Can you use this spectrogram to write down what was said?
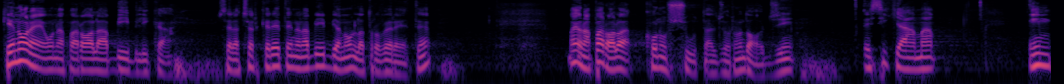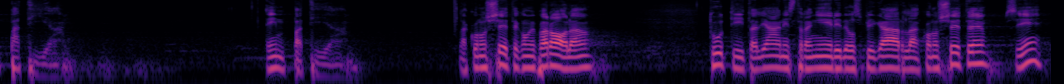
che non è una parola biblica, se la cercherete nella Bibbia non la troverete, ma è una parola conosciuta al giorno d'oggi e si chiama empatia. Empatia. La conoscete come parola? Tutti italiani, stranieri, devo spiegarla. Conoscete? Sì?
